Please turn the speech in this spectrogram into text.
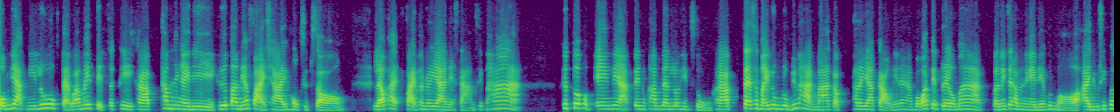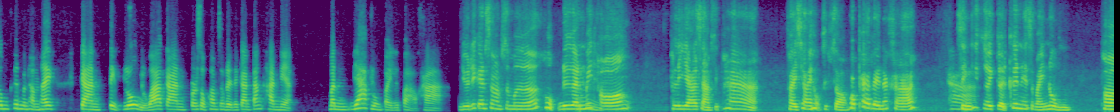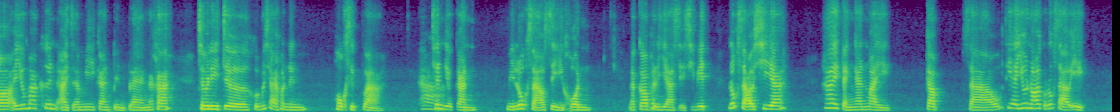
ผมอยากมีลูกแต่ว่าไม่ติดสักทีครับทำยังไงดี คือตอนนี้ฝ่ายชาย 62 แล้วฝ่ายภรรยาเนี่ย 35 คือตัวผมเองเนี่ยเป็นความดันโลหิตสูงครับ แต่สมัยหนุ่มๆที่ผ่านมากับภรรยาเก่านี่นะคะบอกว่าติดเร็วมาก ตอนนี้จะทำยังไงดีคุณหมอ อายุที่เพิ่มขึ้นมันทำให้การติดลูกหรือว่าการประสบความสำเร็จในการตั้งครรภ์เนี่ย มันยากลงไปหรือเปล่าค่ะ อยู่ด้วยกันสม่ำเสมอ 6 เดือนอมไม่ท้อง ภรรยา 35 ฝ่ายชาย 62พบแพทย์เลยนะคะค่ะสิ่งที่เคยเกิดขึ้นในสมัยหนุ่ม พออายุมากขึ้นอาจจะมีการเปลี่ยนแปลงนะคะชมรีเจอคุณผู้ชายคนหนึ่ง60กว่าค่ะเช่นเดียวกัน มีลูกสาวสี่คน แล้วก็อืมภรรยาเสียชีวิต ลูกสาวเชียร์ให้แต่งงานใหม่กับสาวที่อายุน้อยกว่าลูกสาวอีก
